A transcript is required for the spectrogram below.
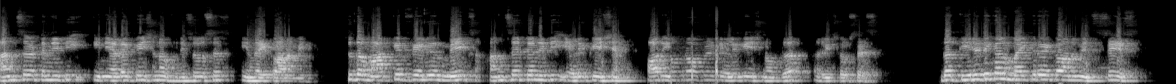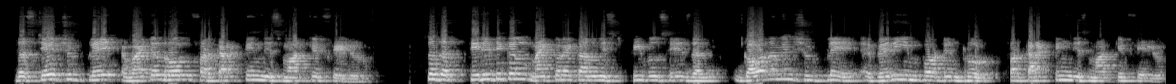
uncertainty in allocation of resources in the economy. So the market failure makes uncertainty allocation or inappropriate allocation of the resources. The theoretical microeconomist says the state should play a vital role for correcting this market failure. So the theoretical microeconomist people says that government should play a very important role for correcting this market failure.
